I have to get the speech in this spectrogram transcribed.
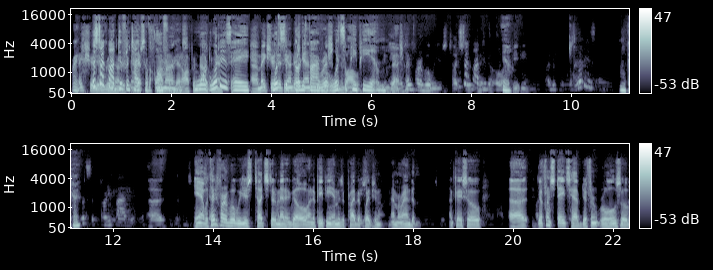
Right. Make sure Let's talk really about different types of pro forma, offerings. that offering What, what document. is a Uh, make sure what's that they the understand the 35 rule? risk What's the involved PPM? Yeah, investment. third part of what we just touched a. Yeah. PPM, private placement. What is Okay. what's the thirty-five? Uh, Yeah, with 35 rule, we just touched it a minute ago, and the PPM is a private placement memorandum. Okay, so uh, different states have different rules of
